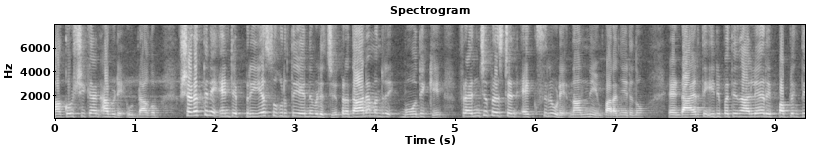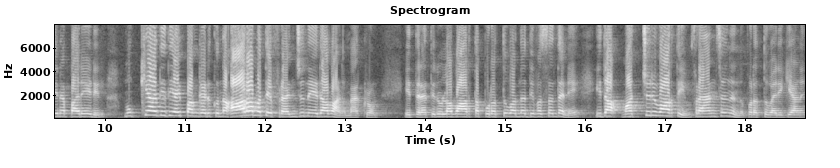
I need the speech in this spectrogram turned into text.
ആഘോഷിക്കാൻ അവിടെ ഉണ്ടാകും. ക്ഷണത്തിന് എന്റെ പ്രിയ സുഹൃത്ത് എന്ന് വിളിച്ച് പ്രധാനമന്ത്രി മോദിക്ക് ഫ്രഞ്ച് പ്രസിഡന്റ് എക്സിലൂടെ നന്ദിയും പറഞ്ഞിരുന്നു. രണ്ടായിരത്തി ഇരുപത്തിനാലിലെ റിപ്പബ്ലിക് ദിന പരേഡിൽ മുഖ്യാതിഥിയായി പങ്കെടുക്കുന്ന ആറാമത്തെ ഫ്രഞ്ച് നേതാവാണ് മാക്രോൺ. ഇത്തരത്തിലുള്ള വാർത്ത പുറത്തു വന്ന ദിവസം തന്നെ ഇതാ മറ്റൊരു വാർത്തയും ഫ്രാൻസിൽ നിന്ന് പുറത്തു വരികയാണ്.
